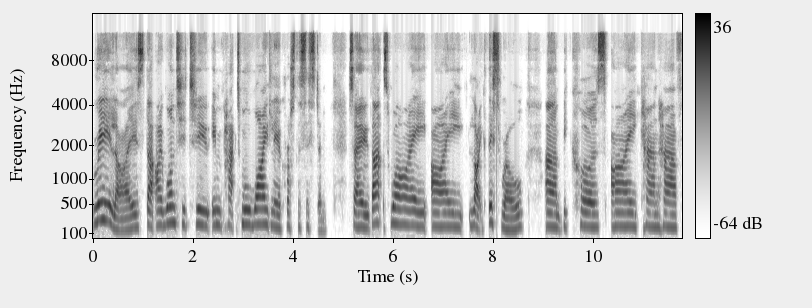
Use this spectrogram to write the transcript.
realized that I wanted to impact more widely across the system. So that's why I like this role um, because I can have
